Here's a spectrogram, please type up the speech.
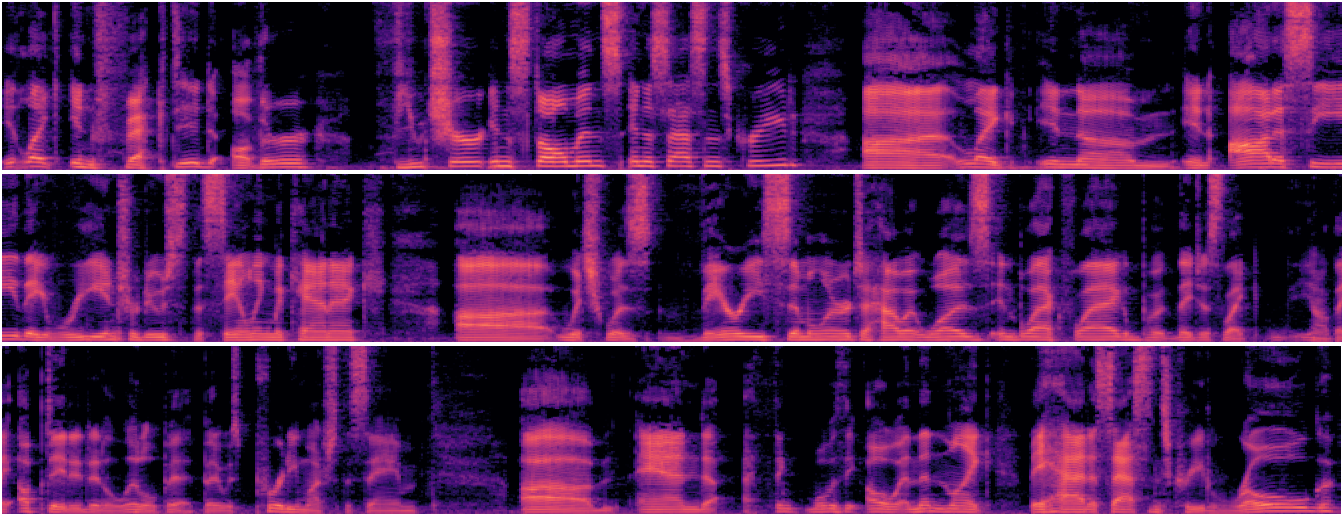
it like infected other future installments in Assassin's Creed uh like in um in Odyssey they reintroduced the sailing mechanic uh, which was very similar to how it was in Black Flag, but they just like you know they updated it a little bit, but it was pretty much the same. Um, and I think what was the oh, and then like they had Assassin's Creed Rogue,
